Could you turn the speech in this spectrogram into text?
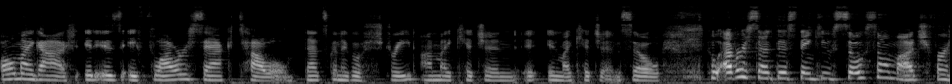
Oh my gosh, it is a flour sack towel. That's gonna go straight on my kitchen, in my kitchen. So whoever sent this, thank you so, so much for,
